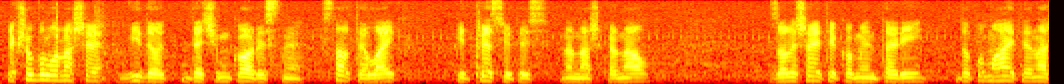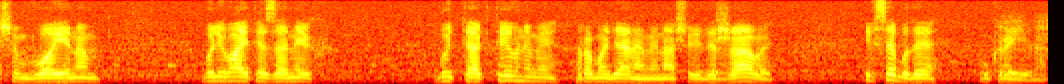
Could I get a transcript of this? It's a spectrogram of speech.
Якщо було наше відео дечим корисне, ставте лайк, підписуйтесь на наш канал. Залишайте коментарі, допомагайте нашим воїнам, болівайте за них, будьте активними громадянами нашої держави, і все буде Україна.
